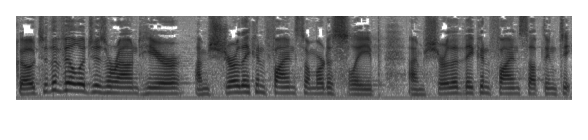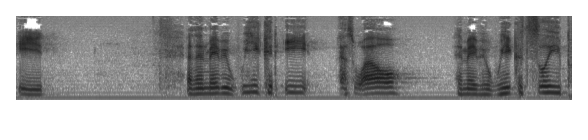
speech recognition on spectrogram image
go to the villages around here. I'm sure they can find somewhere to sleep. I'm sure that they can find something to eat. And then maybe we could eat as well. And maybe we could sleep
